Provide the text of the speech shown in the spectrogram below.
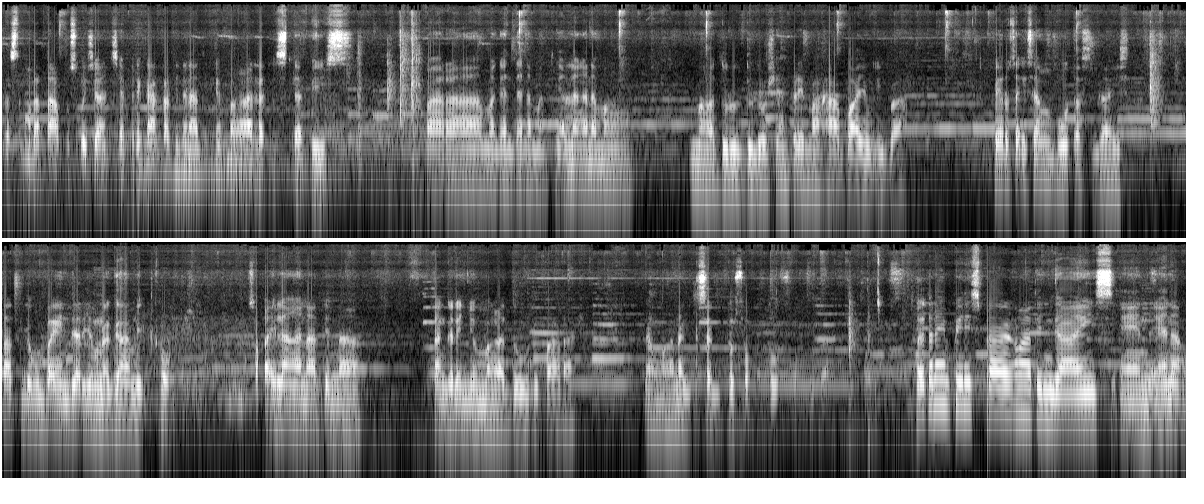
marami Basta matapos ko siya, siyempre kakatin na natin yung mga labis-labis para maganda naman. Alam nga namang mga dulo-dulo, siyempre mahaba yung iba. Pero sa isang butas guys, tatlong binder yung nagamit ko. So kailangan natin na tanggalin yung mga dulo para ng mga nagsagtusok-tusok. Diba? So ito na yung finished product natin guys. And ayan na,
